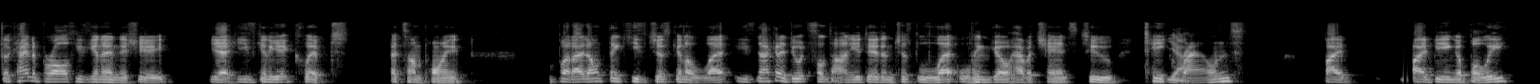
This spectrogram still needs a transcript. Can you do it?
the kind of brawls he's going to initiate, yeah, he's going to get clipped at some point. But I don't think he's just going to let, he's not going to do what Saldana did and just let Lingo have a chance to take Yeah. rounds by by being a bully.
